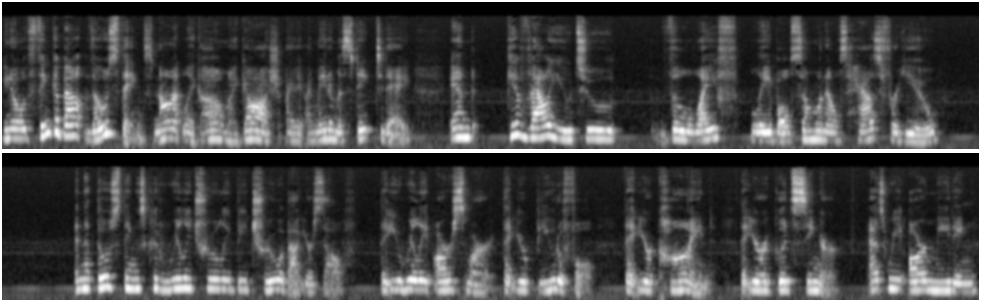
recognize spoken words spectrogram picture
you know, think about those things, not like, oh my gosh, I, I made a mistake today. And give value to the life label someone else has for you. And that those things could really truly be true about yourself. That you really are smart, that you're beautiful, that you're kind, that you're a good singer. As we are meeting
